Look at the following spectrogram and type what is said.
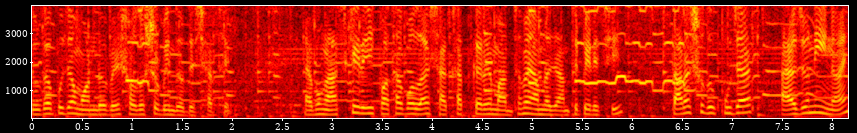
দুর্গাপূজা মণ্ডপের সদস্যবৃন্দদের সাথে। এবং আজকের এই কথা বলার সাক্ষাৎকারের মাধ্যমে আমরা জানতে পেরেছি, তারা শুধু পূজার আয়োজনই নয়,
